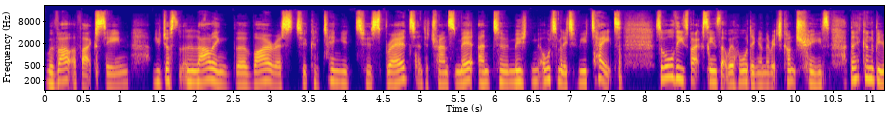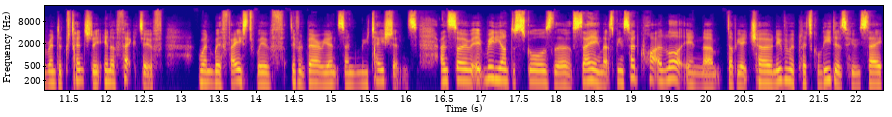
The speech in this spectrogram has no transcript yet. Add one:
without a vaccine, you're just allowing the virus to continue to spread and to transmit and to ultimately to mutate. So all these vaccines that we're hoarding in the rich countries, they're going to be rendered potentially ineffective when we're faced with different variants and mutations. And so it really underscores the saying that's been said quite a lot in um, WHO and even with political leaders who say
